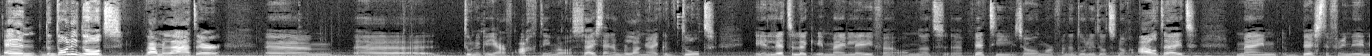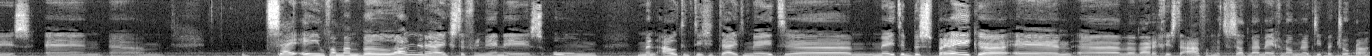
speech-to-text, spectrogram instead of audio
en de Dolly Dots kwamen later. Um, uh, toen ik een jaar of 18 was. Zij zijn een belangrijke dot in, letterlijk in mijn leven. Omdat Patty Zomer van de Dolly Dots nog altijd mijn beste vriendin is. En um, zij een van mijn belangrijkste vriendinnen is om mijn authenticiteit mee te, mee te bespreken. En uh, we waren gisteravond met ze had mij meegenomen naar Deepak Chopra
